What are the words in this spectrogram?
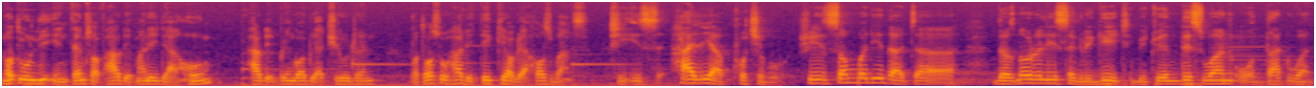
Not only in terms of how they manage their home, how they bring up their children, but also how they take care of their husbands. She is highly approachable. She is somebody that uh, does not really segregate between this one or that one.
